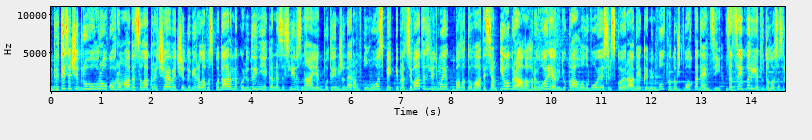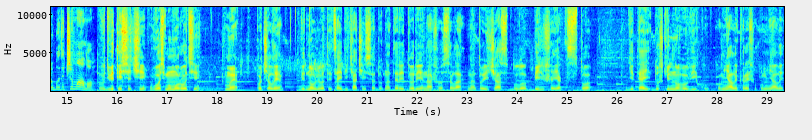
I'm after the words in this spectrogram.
2002 року громада села Кричевичі довірила господарнику людині, яка не за слів знає, як бути інженером в колгоспі і працювати з людьми, балотуватися. І обрала Григорія Рудюка головою сільської ради, яким він був впродовж двох каденцій. За цей період вдалося зробити чимало. В 2008 році ми почали відновлювати цей дитячий садок. На території нашого села на той час було більше як 100 дітей дошкільного віку. Поміняли кришу, поміняли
